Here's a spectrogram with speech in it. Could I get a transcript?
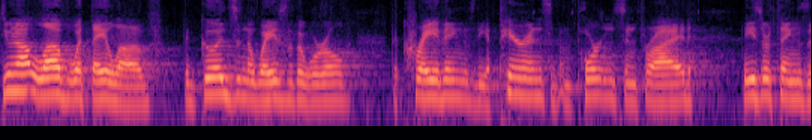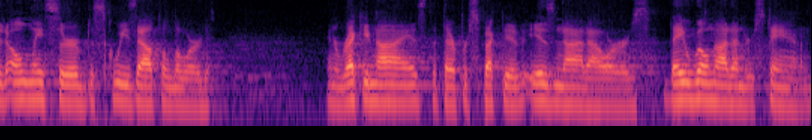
Do not love what they love, the goods and the ways of the world the cravings, the appearance of importance and pride. These are things that only serve to squeeze out the Lord and recognize that their perspective is not ours. They will not understand.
